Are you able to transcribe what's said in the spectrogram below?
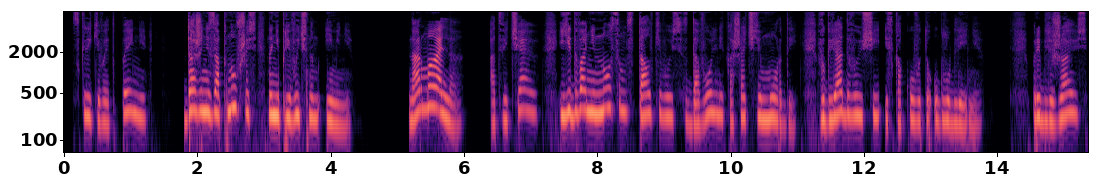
— скрикивает Пенни, даже не запнувшись на непривычном имени. «Нормально!» — отвечаю и едва не носом сталкиваюсь с довольной кошачьей мордой, выглядывающей из какого-то углубления. Приближаюсь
